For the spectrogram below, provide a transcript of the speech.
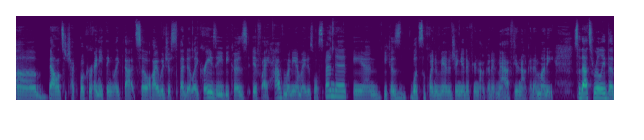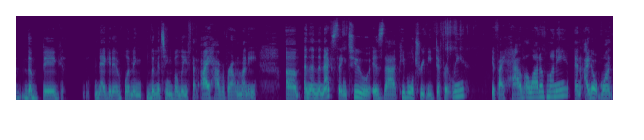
um, balance a checkbook or anything like that. So I would just spend it like crazy because if I have money, I might as well spend it. And because what's the point of managing it if you're not good at math, you're not good at money. So that's really the the big negative limiting limiting belief that I have around money. Um, and then the next thing too is that people will treat me differently if I have a lot of money, and I don't want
